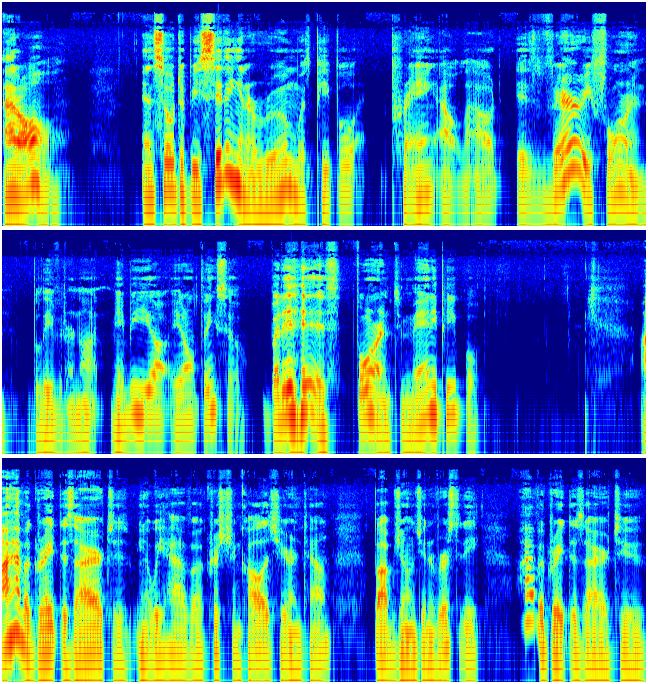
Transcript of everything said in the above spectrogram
at all and so to be sitting in a room with people praying out loud is very foreign, believe it or not. Maybe you, you don't think so, but it is foreign to many people. I have a great desire to, you know, we have a Christian college here in town, Bob Jones University. I have a great desire to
